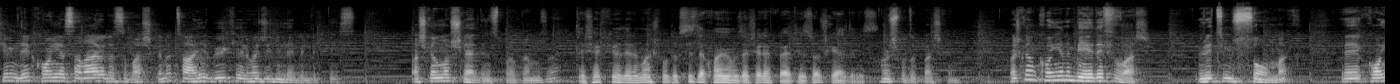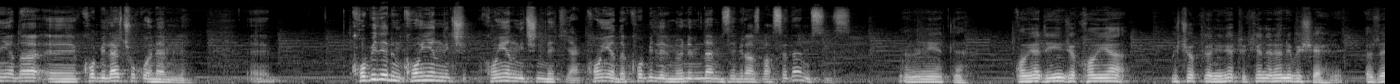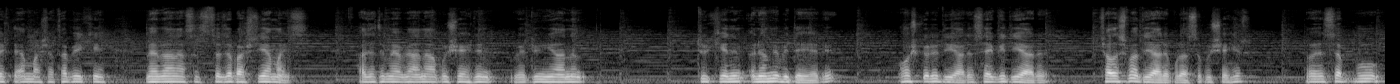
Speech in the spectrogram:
Şimdi Konya Sanayi Odası Başkanı Tahir Büyükhelvacıgil ile birlikteyiz. Başkanım hoş geldiniz programımıza. Teşekkür ederim, hoş bulduk. Siz de Konya'mıza şeref verdiniz, hoş geldiniz. Hoş bulduk başkanım. Başkanım Konya'nın bir hedefi var. Üretim üssü olmak. Ve Konya'da e, KOBİ'ler çok önemli. E, KOBİ'lerin Konya'nın iç, Konya'nın içindeki yani Konya'da KOBİ'lerin öneminden bize biraz bahseder misiniz? Memnuniyetle. Konya deyince Konya birçok yönüyle Türkiye'nin önemli bir şehri. Özellikle en başta tabii ki Mevlana'sız söze başlayamayız. Hz. Mevlana bu şehrin ve dünyanın, Türkiye'nin önemli bir değeri. Hoşgörü diyarı, sevgi diyarı, çalışma diyarı burası bu şehir. Dolayısıyla bu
